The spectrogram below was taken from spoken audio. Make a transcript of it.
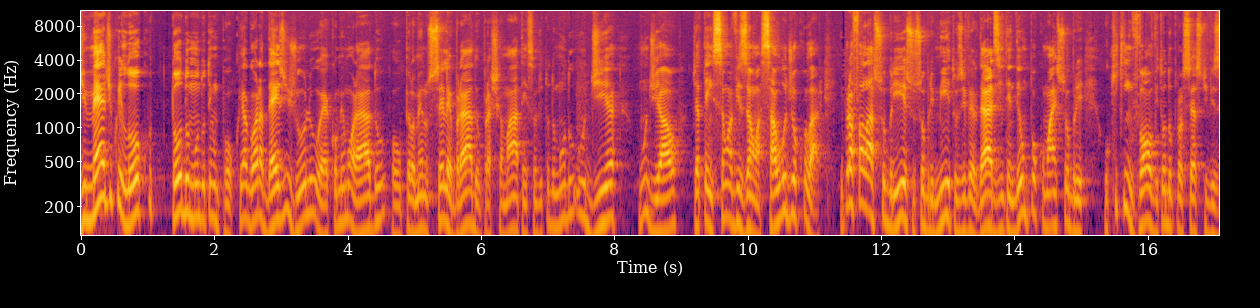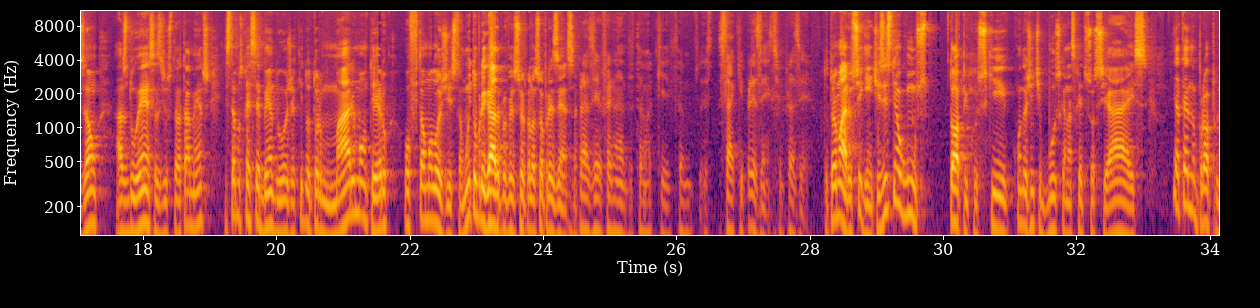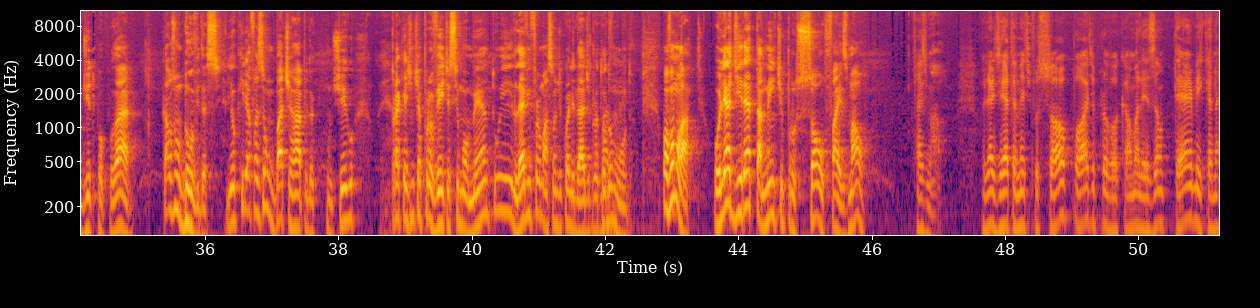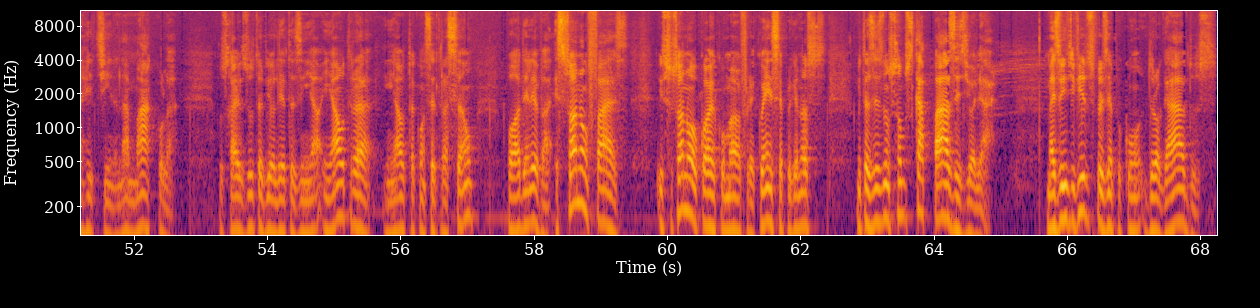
De médico e louco, todo mundo tem um pouco. E agora, 10 de julho, é comemorado, ou pelo menos celebrado, para chamar a atenção de todo mundo, o Dia Mundial de Atenção à Visão, à Saúde Ocular. E para falar sobre isso, sobre mitos e verdades, entender um pouco mais sobre o que, que, envolve todo o processo de visão, as doenças e os tratamentos, estamos recebendo hoje aqui o Dr. Mário Monteiro, oftalmologista. Muito obrigado, professor, pela sua presença. Um prazer, Fernando. Estamos aqui, estamos, estar aqui presente. Um prazer. Doutor Mário, é o seguinte, existem alguns tópicos que, quando a gente busca nas redes sociais e até no próprio dito popular, causam dúvidas. E eu queria fazer um bate rápido aqui contigo para que a gente aproveite esse momento e leve informação de qualidade para todo mundo. Bom, vamos lá. Olhar diretamente para o sol faz mal? Faz mal. Olhar diretamente para o sol pode provocar uma lesão térmica na retina, na mácula. Os raios ultravioletas em, alta, em alta concentração podem levar. E só não faz, isso só não ocorre com maior frequência porque nós muitas vezes não somos capazes de olhar. Mas os indivíduos, por exemplo, com drogados,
